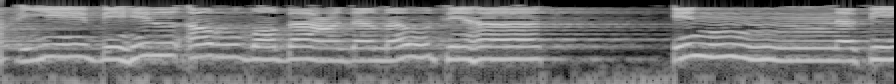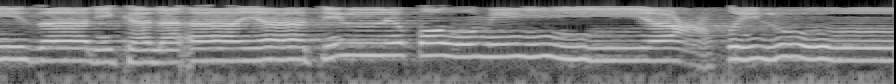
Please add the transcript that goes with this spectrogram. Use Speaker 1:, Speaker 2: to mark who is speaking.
Speaker 1: فيحيي به الأرض بعد موتها. إن في ذلك لآيات لقوم يعقلون.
